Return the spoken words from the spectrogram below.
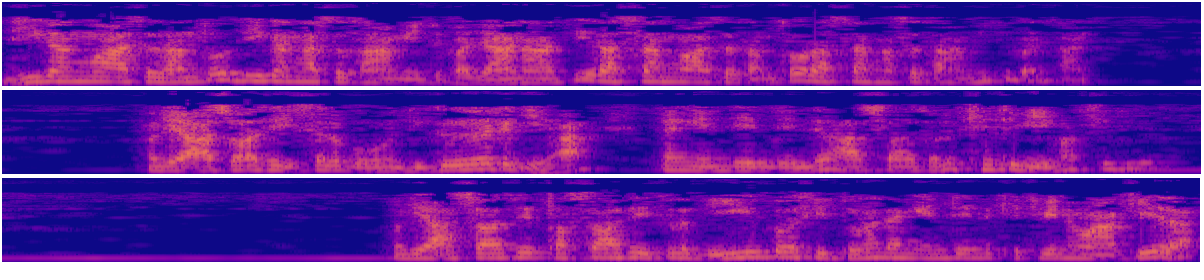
දීගං වාස සන්තෝ දීගං අස්ස සාමීච පජානාති රස්සං වාස සන්තෝ රස්සං අස්ස සාමීච පජානාති. මගේ ආස්වාසය ඉස්සල බොහොම දිගට ගියා. දැන් එන්නේ එන්නේ ආස්වාස වල කෙටි වීමක් සිදු වෙනවා. මගේ ආස්වාසයේ ප්‍රසආසයේ ඉස්සල දීර්ඝව සිද්ධ වුණා. දැන් එන්නේ එන්නේ කෙටි වෙනවා කියලා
